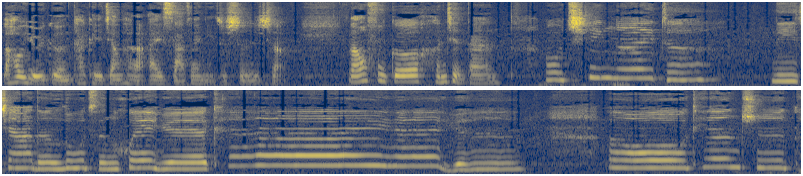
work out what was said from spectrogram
然后有一个人他可以将他的爱洒在你的身上。然后副歌很简单：哦，亲爱的。你家的路怎会越开越远？哦，天知道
